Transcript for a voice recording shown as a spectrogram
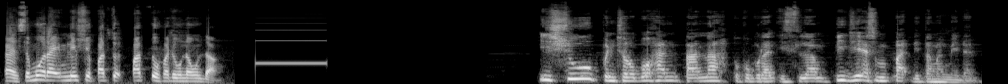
Kan, semua rakyat Malaysia patut patuh pada undang-undang. Isu pencerobohan tanah perkuburan Islam PJS 4 di Taman Medan.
